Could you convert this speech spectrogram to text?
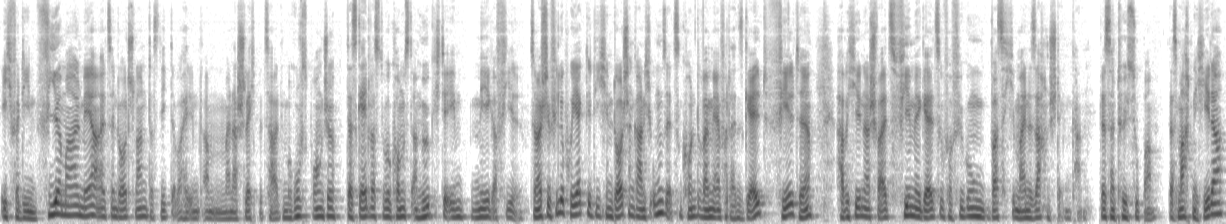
Ich verdiene viermal mehr als in Deutschland. Das liegt aber eben an meiner schlecht bezahlten Berufsbranche. Das Geld, was du bekommst, ermöglicht dir eben mega viel. Zum Beispiel viele Projekte, die ich in Deutschland gar nicht umsetzen konnte, weil mir einfach das Geld fehlte, habe ich hier in der Schweiz viel mehr Geld zur Verfügung, was ich in meine Sachen stecken kann. Das ist natürlich super. Das macht nicht jeder.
